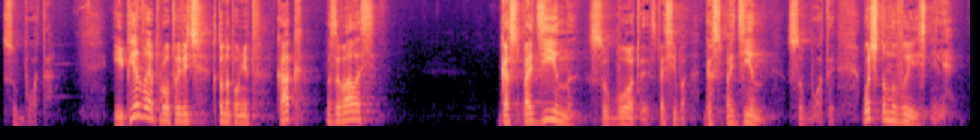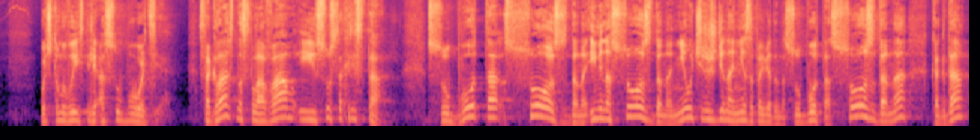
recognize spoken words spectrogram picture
суббота. И первая проповедь, кто напомнит, как называлась? Господин субботы. Спасибо. Господин субботы. Вот что мы выяснили. Вот что мы выяснили о субботе – Согласно словам Иисуса Христа, суббота создана, именно создана, не учреждена, не заповедана. Суббота создана, когда?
